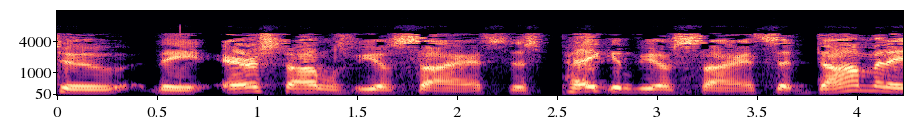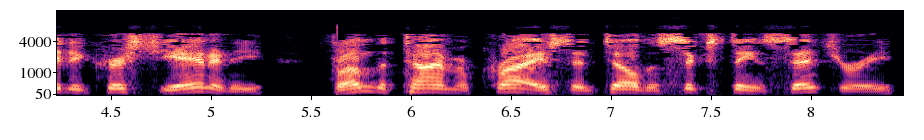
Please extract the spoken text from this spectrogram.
to the Aristotle's view of science, this pagan view of science that dominated Christianity from the time of Christ until the 16th century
